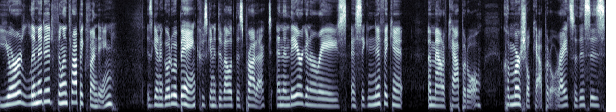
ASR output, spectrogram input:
your limited philanthropic funding is going to go to a bank who's going to develop this product, and then they are going to raise a significant amount of capital, commercial capital, right? So this is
